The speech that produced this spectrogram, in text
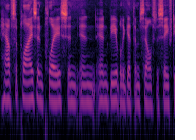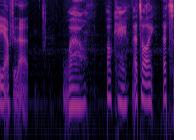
have supplies in place, and and, and be able to get themselves to safety after that. Wow. Okay, that's all. I, that's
